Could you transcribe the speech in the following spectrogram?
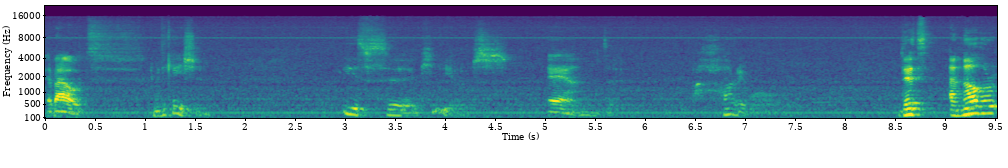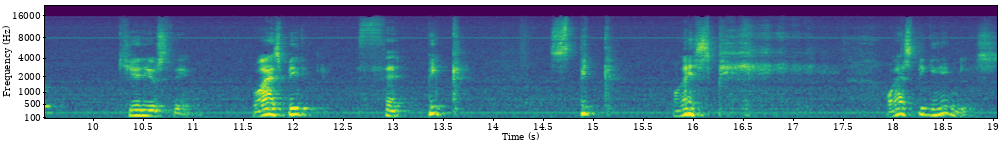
about communication. It's uh, curious and horrible. That's another curious thing. When I speak, speak, speak, when I speak, when I speak in English,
